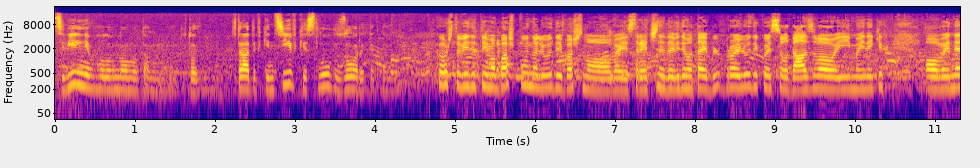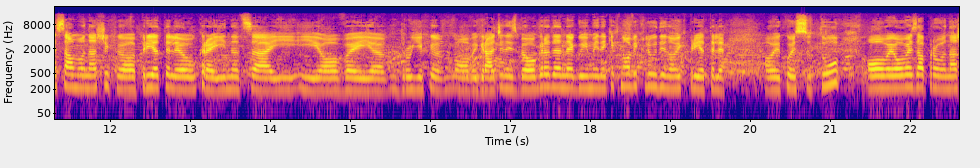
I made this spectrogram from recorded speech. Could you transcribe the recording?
цивільні в головному, там хто втратив кінцівки, слух, зор і так далі. Kao što vidite ima baš puno ljudi, baš smo ovaj, srećni da vidimo taj broj ljudi koji se odazvao i ima i nekih ovaj, ne samo naših eh, prijatelja Ukrajinaca i, i ovaj, drugih ovaj, građana iz Beograda, nego ima i nekih novih ljudi, novih prijatelja ovaj, koji su tu. Ovaj, ovo je zapravo naš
